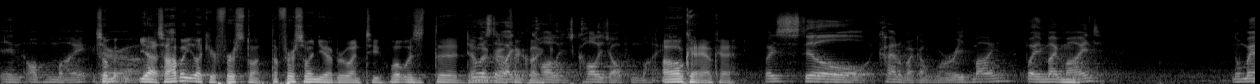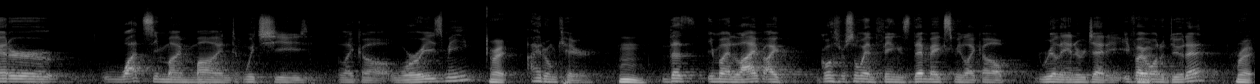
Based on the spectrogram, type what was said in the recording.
in open mic, so there, uh, yeah. So how about you like your first one, the first one you ever went to? What was the demographic it was the, like like? college, college open mic. Oh, okay, okay. But it's still kind of like a worried mind. But in my mind, no matter what's in my mind, which is like uh, worries me, Right. I don't care. Hmm. That's in my life. I go through so many things that makes me like uh, really energetic. If I want to do that, Right.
